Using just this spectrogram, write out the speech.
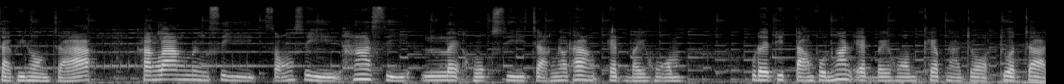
จ้าพี่น้องจ้าข้างล่างหนึ่งสี่สองสี่ห้าสี่และหกสี่จากแนวทางแอดใบหอมผู้ใดติดตามผลงานแอดใบหอมแคปหน้าจอ จวดจาด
